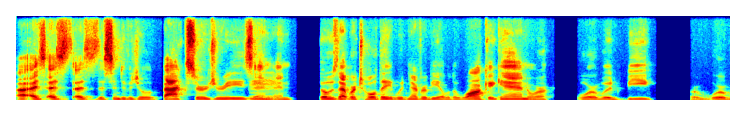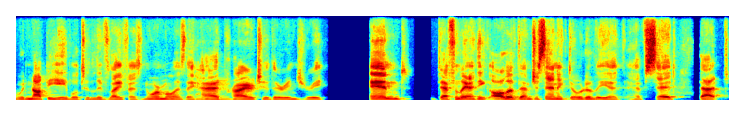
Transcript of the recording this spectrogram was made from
uh, as as as this individual back surgeries and Mm. and those that were told they would never be able to walk again or or would be or, or would not be able to live life as normal as they had Mhm. prior to their injury and definitely i think all of them just anecdotally have said that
